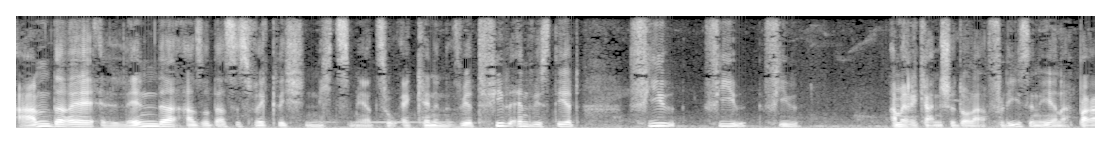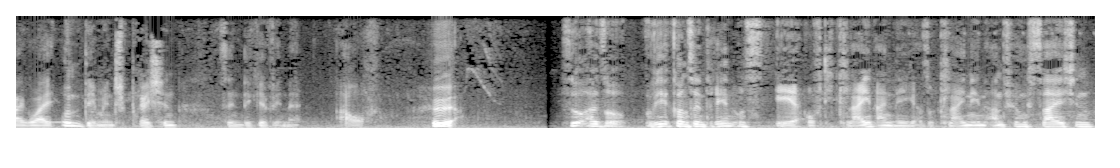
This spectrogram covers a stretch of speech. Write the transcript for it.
andere Länder. Also das ist wirklich nichts mehr zu erkennen. Es wird viel investiert, viel, viel, viel amerikanische Dollar fließen hier nach Paraguay und dementsprechend sind die Gewinne auch höher. So, also wir konzentrieren uns eher auf die Kleinanleger, also kleine in Anführungszeichen.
